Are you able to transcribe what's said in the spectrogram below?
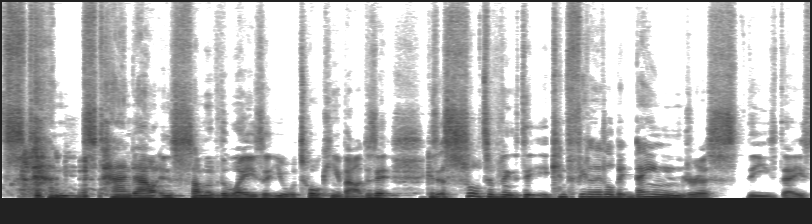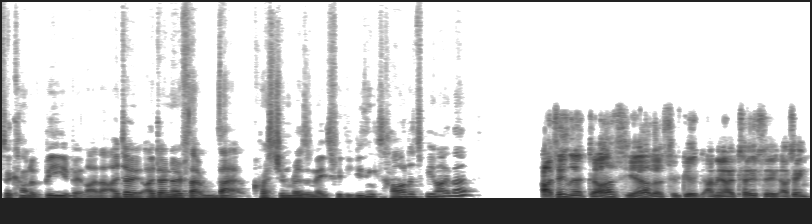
stand, stand out in some of the ways that you were talking about? Does it, because it's sort of linked, it can feel a little bit dangerous these days to kind of be a bit like that. I don't, I don't know if that, that question resonates with you. Do you think it's harder to be like that? I think that does. Yeah, that's a good. I mean, I totally. I think,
